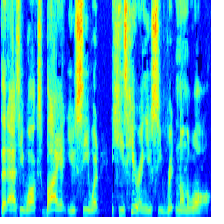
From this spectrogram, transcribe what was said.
That as he walks by it, you see what he's hearing, you see written on the wall.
